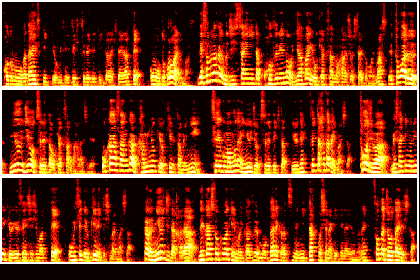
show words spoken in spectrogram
子供が大好きっていうお店にぜひ連れてっていただきたいなって思うところがあります。で、その中でも実際にいた子連れのやばいお客さんのお話をしたいと思います。で、とある乳児を連れたお客さんの話です。お母さんが髪の毛を切るために、生後間もない乳児を連れてきたっていうね、そういった方がいました。当時は目先の利益を優先してしまって、お店で受け入れてしまいました。ただ乳児だから寝かしとくわけにもいかず、もう誰かが常に抱っこしてなきゃいけないようなね、そんな状態でした。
